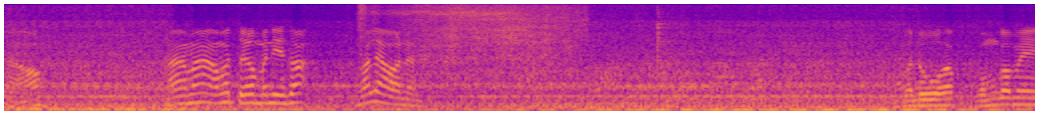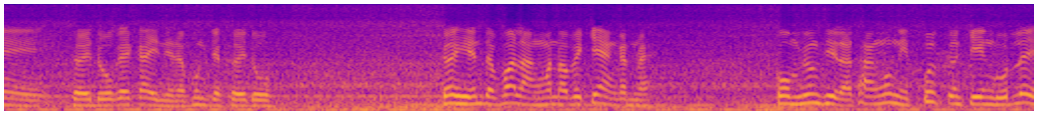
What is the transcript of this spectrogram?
เอามามาเอามาเติมมันนี่ซะ มาแล้วนั่นมาดูครับ ผมก็ไม่เคยดูใกล้ๆนี่นะเพิ่งจะเคยดู เคยเห็นแต่ฝรั่งมันเอาไปแกล้งกันไหมกลมย่งสิละทางลงนี่ปึ๊กกางเกงหลุดเลย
